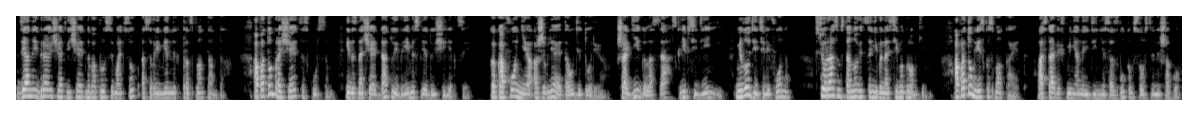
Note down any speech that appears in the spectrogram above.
Диана играюще отвечает на вопросы мальцов о современных трансплантантах, а потом прощается с курсом и назначает дату и время следующей лекции. Какофония оживляет аудиторию. Шаги, голоса, скрип сидений, мелодии телефонов – все разом становится невыносимо громким, а потом резко смолкает, оставив меня наедине со звуком собственных шагов.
